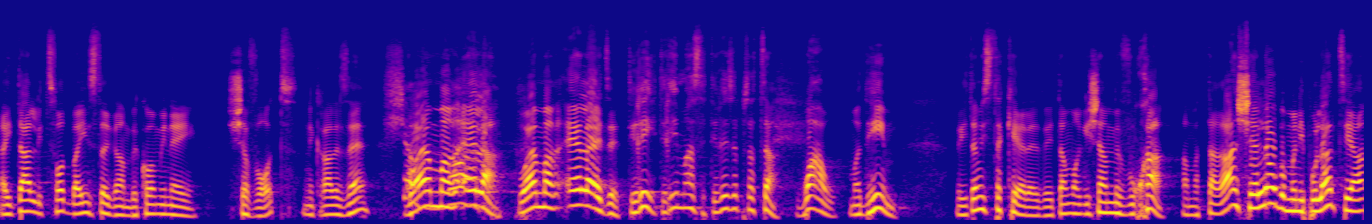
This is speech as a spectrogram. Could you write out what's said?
הייתה לצפות באינסטגרם בכל מיני שוות, נקרא לזה. שוות. הוא היה מראה לה, הוא היה מראה לה את זה. תראי, תראי מה זה, תראי איזה פצצה. וואו, מדהים. והיא הייתה מסתכלת והייתה מרגישה מבוכה. המטרה שלו במניפולציה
